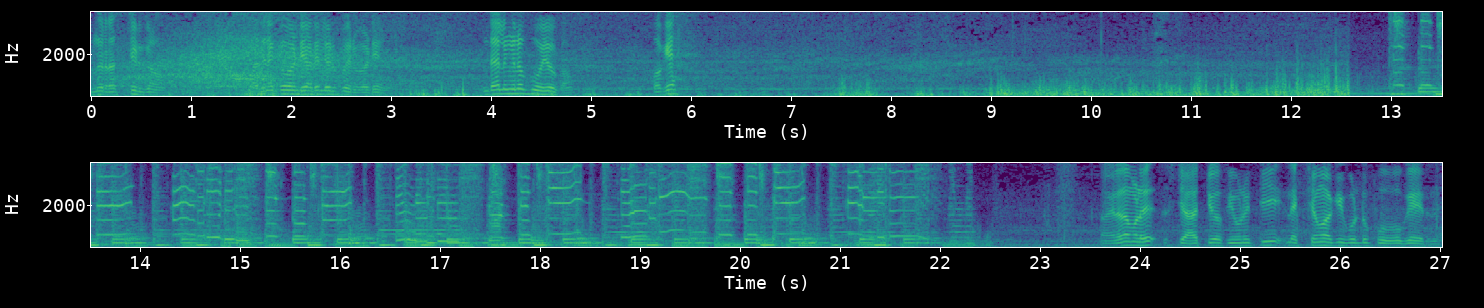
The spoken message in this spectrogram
ഒന്ന് റെസ്റ്റ് എടുക്കണോ? അതിനൊക്കെ വേണ്ടിയായിട്ടുള്ള ഒരു പരിപാടിയാണ്. എന്തായാലും ഇങ്ങനെ പോയി നോക്കാം. ഓക്കെ അങ്ങനെ നമ്മൾ സ്റ്റാച്യു ഓഫ് യൂണിറ്റി ലക്ഷ്യമാക്കിക്കൊണ്ട് പോവുകയായിരുന്നു.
